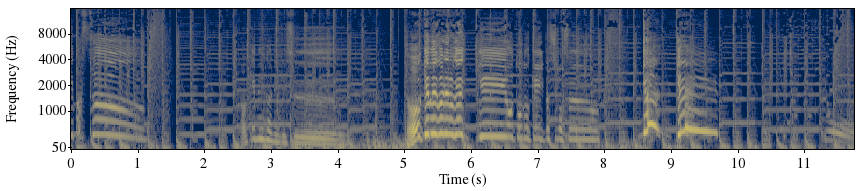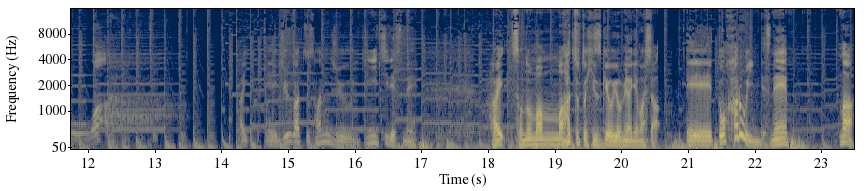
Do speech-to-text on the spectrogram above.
います。竹メガネです。竹メガネの元気お届けいたします。元気!今日ははい、えー、10月31日ですね。はいそのまんまちょっと日付を読み上げました。えーとハロウィンですね。ま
